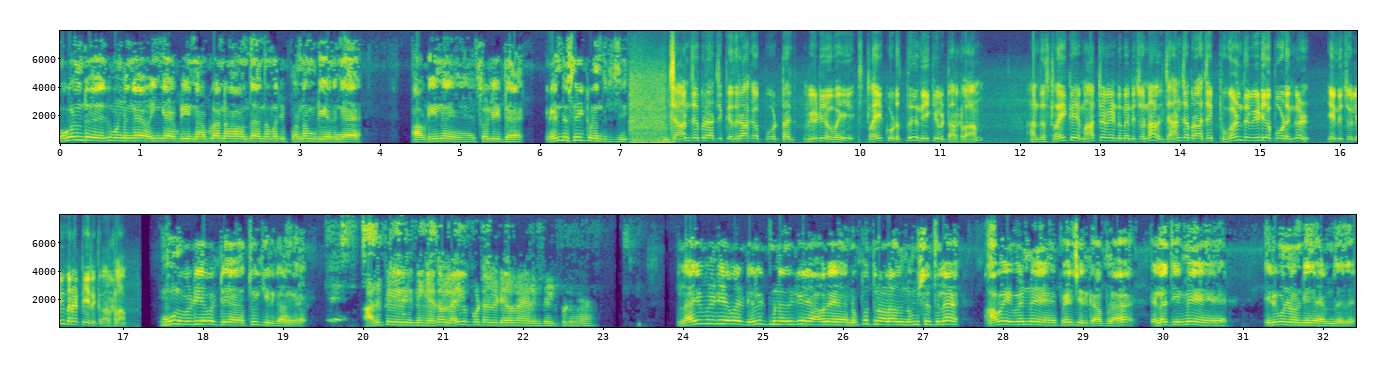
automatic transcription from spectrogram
புகழ்ந்து இது பண்ணுங்க வைங்க அப்படின்னாப்புல நான் வந்து அந்த மாதிரி பண்ண முடியாதுங்க அப்படின்னு சொல்லிட்டேன். ரெண்டு சைக்கு விழுந்துருச்சு. ஜான் ஜபராஜுக்கு எதிராக போட்ட வீடியோவை ஸ்ட்ரைக் கொடுத்து நீக்கி விட்டார்களாம் அந்த ஸ்ட்ரைக்கை மாற்ற வேண்டும் என்று சொன்னால் ஜான் ஜபராஜை புகழ்ந்து வீடியோ போடுங்கள் என்று சொல்லி மிரட்டி இருக்கிறார்களாம் மூணு வீடியோவை தூக்கி இருக்காங்க அதுக்கு நீங்க ஏதோ லைவ் போட்ட வீடியோ எல்லாம் எதுக்கு டெலிட் பண்ணுங்க? லைவ் வீடியோவை டெலிட் பண்ணதுக்கு அவரு முப்பத்தி நாலாவது நிமிஷத்துல அவன் இவன்னு பேசியிருக்காப்ல எல்லாத்தையுமே இது பண்ண வேண்டியதா இருந்தது.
